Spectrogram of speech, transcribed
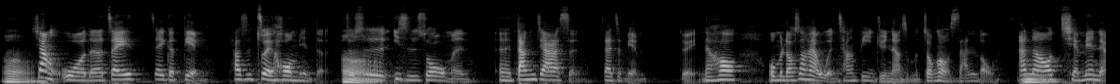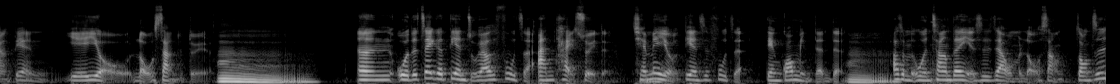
嗯。像我的这一这个殿，它是最后面的，嗯。就是意思是说我们呃当家的神在这边，对，然后我们楼上还有文昌帝君啊，什么总共有三楼啊，然后前面两殿也有楼上就对了。嗯嗯，我的这个店主要是负责安太岁的，前面有店是负责点光明灯的，嗯，啊，什么文昌灯也是在我们楼上。总之，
